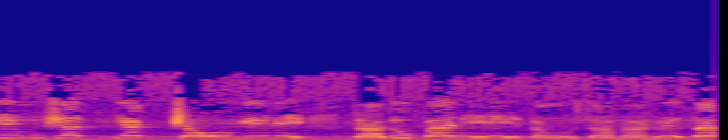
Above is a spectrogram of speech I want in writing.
विंशत्यक्षौहिणि तदुपनीतौ समहृता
